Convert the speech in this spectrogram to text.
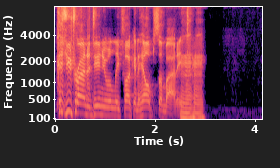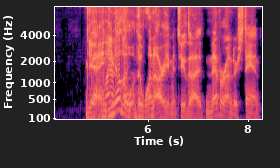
because you're trying to genuinely fucking help somebody. Mm-hmm. Yeah, and like, you know the the one argument too that I never understand,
